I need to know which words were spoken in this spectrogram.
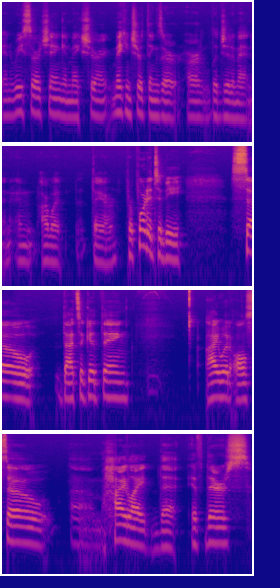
and researching and make sure making sure things are, are legitimate and, and are what they are purported to be. So that's a good thing. I would also um, highlight that if there's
